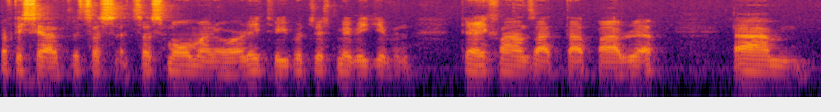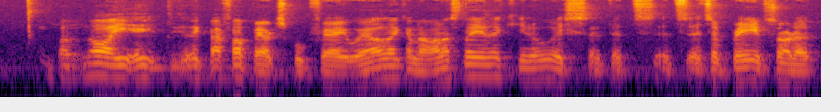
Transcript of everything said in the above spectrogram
if they said it's a it's a small minority too, but just maybe giving Derry fans that that bad rep. Um, but no, I, I, like I thought Bert spoke very well. Like and honestly, like you know, it's it's it's it's a brave sort of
